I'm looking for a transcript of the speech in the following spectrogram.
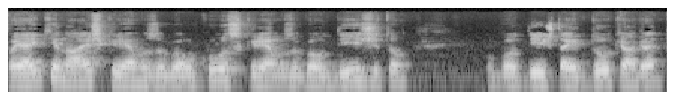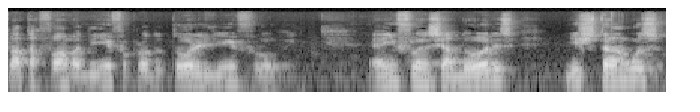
Foi aí que nós criamos o Go Curso, criamos o Go Digital, o Go Digital Edu, que é uma grande plataforma de infoprodutores, de info, é, influenciadores, e estamos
